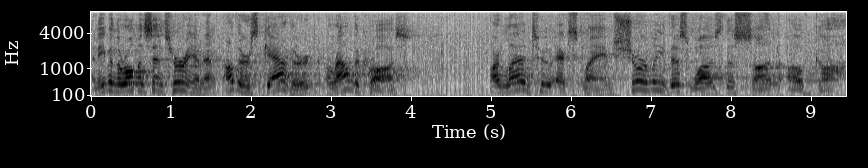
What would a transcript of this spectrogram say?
And even the Roman centurion and others gathered around the cross are led to exclaim, Surely this was the Son of God.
